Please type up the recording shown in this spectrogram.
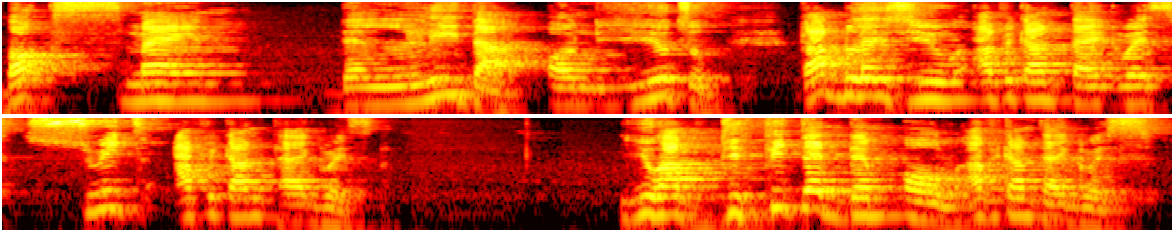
Boxman, the leader on YouTube. God bless you, African Tigress, sweet African Tigress. You have defeated them all, African Tigress.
